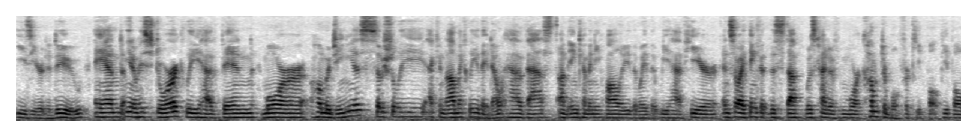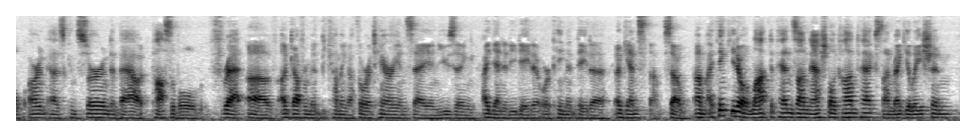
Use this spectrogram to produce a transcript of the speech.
easier to do, and you know historically have been more homogeneous socially, economically. They don't have vast um, income inequality the way that we have here, and so I think that this stuff was kind of more comfortable for people. People aren't as concerned about possible threat of a government becoming authoritarian, say, and using identity data or payment data against them. So um, I think you know a lot depends on national context, on regulation,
